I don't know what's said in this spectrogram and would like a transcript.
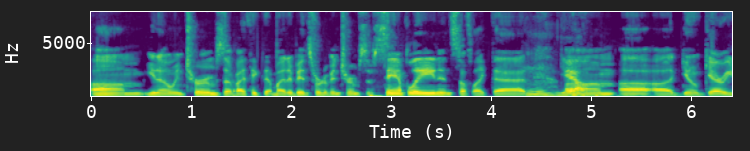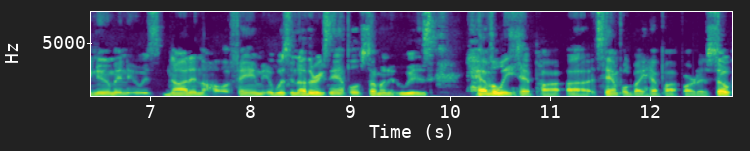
Um, you know, in terms of I think that might have been sort of in terms of sampling and stuff like that. Mm, yeah. Um, uh, uh, you know, Gary Numan, who is not in the Hall of Fame, it was another example of someone who is heavily hip hop uh, sampled by hip hop artists. So,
